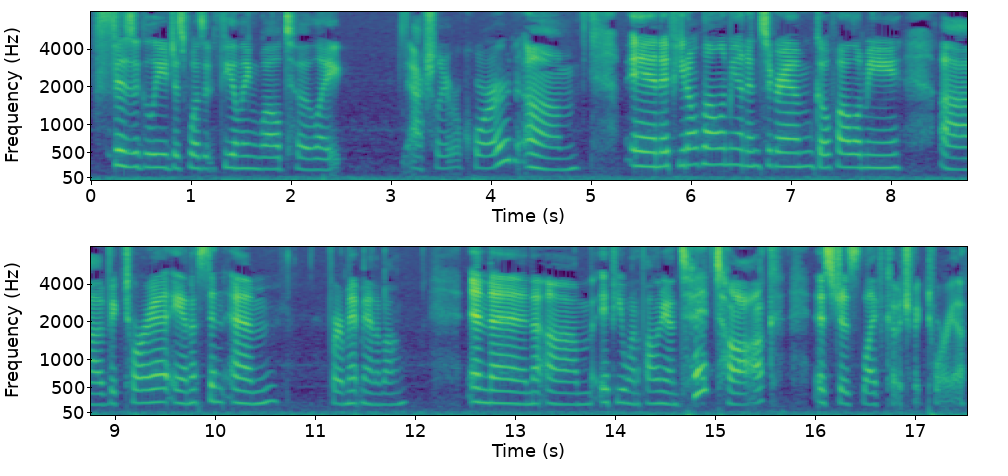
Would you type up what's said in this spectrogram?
physically just wasn't feeling well to like actually record. Um, and if you don't follow me on Instagram, go follow me, uh, Victoria Aniston M for Mint Manabong. And then um, if you want to follow me on TikTok, it's just Life Coach Victoria.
